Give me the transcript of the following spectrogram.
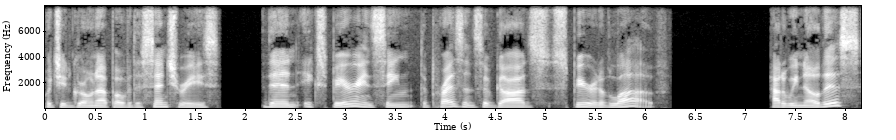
which had grown up over the centuries, than experiencing the presence of God's Spirit of love. How do we know this?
